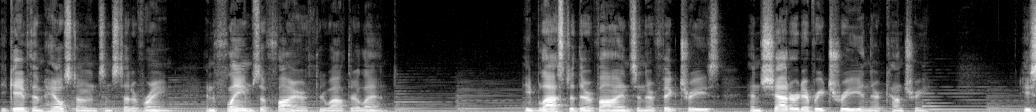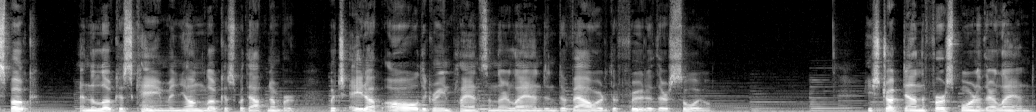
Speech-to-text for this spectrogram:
He gave them hailstones instead of rain, and flames of fire throughout their land. He blasted their vines and their fig trees, and shattered every tree in their country. He spoke, and the locusts came, and young locusts without number, which ate up all the green plants in their land and devoured the fruit of their soil. He struck down the firstborn of their land,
